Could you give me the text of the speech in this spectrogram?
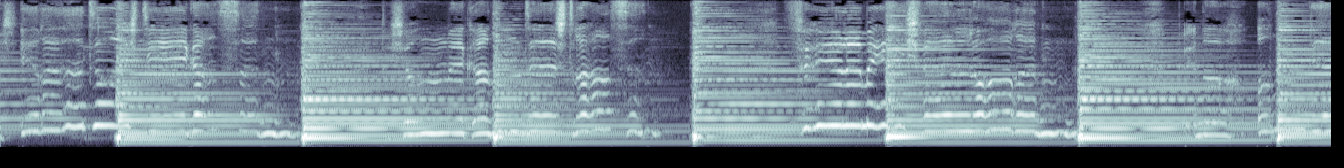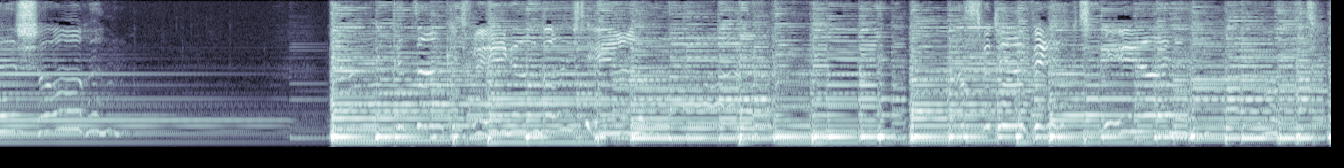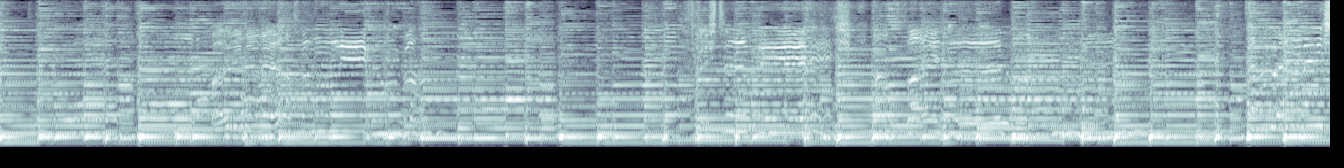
Ich irre durch die Gassen, durch unbekannte Straßen. Für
